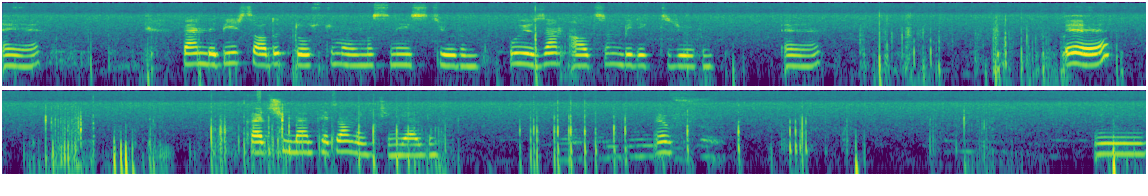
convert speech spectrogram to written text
Ee, ben de bir sadık dostum olmasını istiyorum. Bu yüzden altın biriktiriyorum. Ee, ee, kardeşim ben pet almak için geldim. Öf. Hmm.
